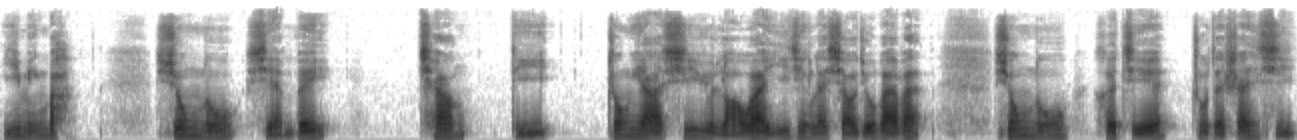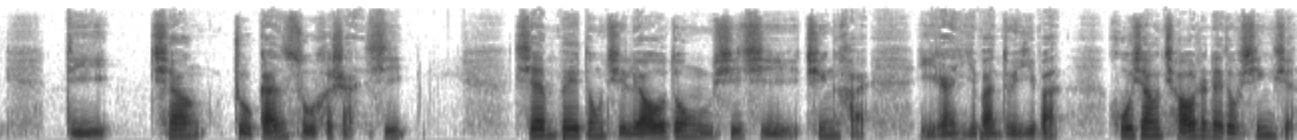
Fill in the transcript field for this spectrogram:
移民吧，匈奴、鲜卑、羌、狄，中亚西域老外移进来小九百万。匈奴和羯住在山西，狄、羌住甘肃和陕西，鲜卑东起辽东，西起青海，已然一半对一半，互相瞧着那都新鲜。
